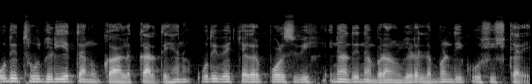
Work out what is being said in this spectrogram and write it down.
ਉਹਦੇ ਥਰੂ ਜਿਹੜੀ ਇਹ ਤੁਹਾਨੂੰ ਕਾਲ ਕਰਦੇ ਹਨ, ਉਹਦੇ ਵਿੱਚ ਅਗਰ ਪੁਲਿਸ ਵੀ ਇਹਨਾਂ ਦੇ ਨੰਬਰਾਂ ਨੂੰ ਜਿਹੜਾ ਲੱਭਣ ਦੀ ਕੋਸ਼ਿਸ਼ ਕਰੇ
